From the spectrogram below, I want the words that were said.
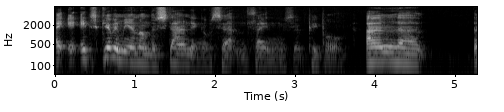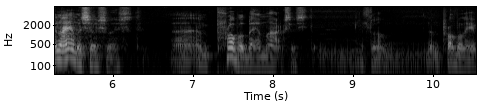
it it's given me an understanding of certain things that people and uh, and I am a socialist. Uh, I'm probably a Marxist. I'm probably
